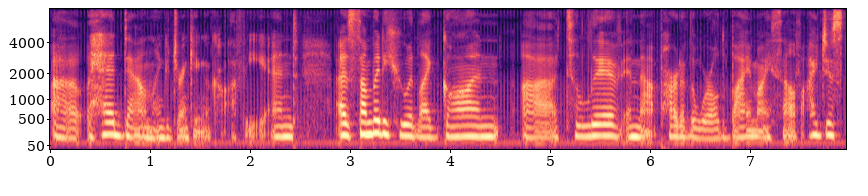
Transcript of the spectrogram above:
uh, head down like drinking a coffee and as somebody who had like gone uh, to live in that part of the world by myself i just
